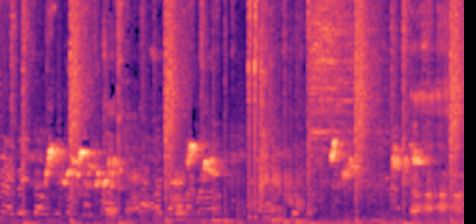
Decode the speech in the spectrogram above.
này bây giờ mới có khách à, à, à, à.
